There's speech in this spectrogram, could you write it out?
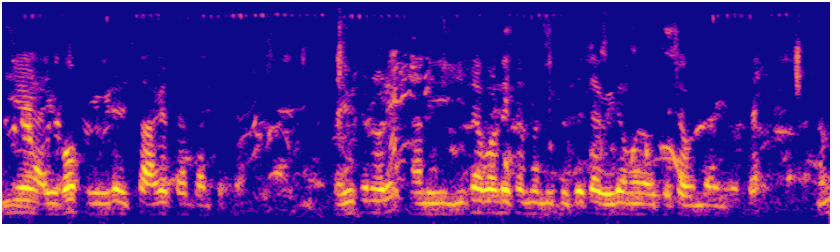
ನಿಮಗೆ ಐ ಹೋಪ್ ಈ ವಿಡಿಯೋ ಇಷ್ಟ ಆಗುತ್ತೆ ಅಂತ ಅನ್ಸುತ್ತೆ. ದಯವಿಟ್ಟು ನೋಡಿ, ನಾನು ಈ ಗೀತಾ ಫೌಂಡೇಶನ್ ಬಂದಿದ್ದ ಜೊತೆ ವಿಡಿಯೋ ಮಾಡೋ ಉದ್ದೇಶ ಒಂದಾಗಿರುತ್ತೆ ನಮ್ಮ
